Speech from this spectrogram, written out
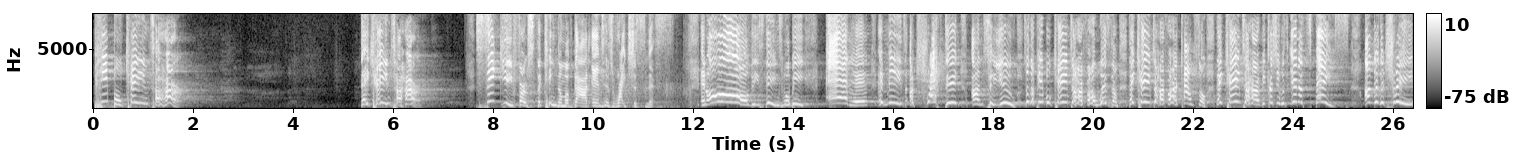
People came to her. They came to her. Seek ye first the kingdom of God and his righteousness. And all these things will be added, it means attracted unto you. So the people came to her for her wisdom. They came to her for her counsel. They came to her because she was in a space under the tree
